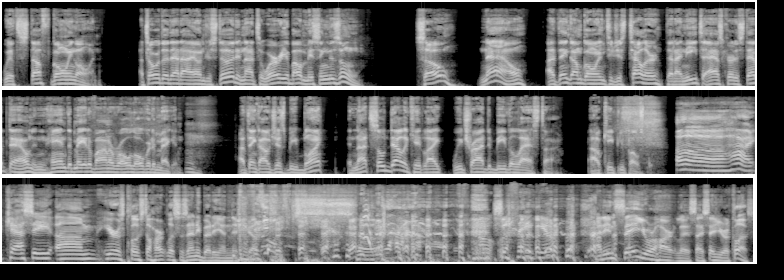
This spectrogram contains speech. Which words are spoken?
with stuff going on. I told her that I understood and not to worry about missing the Zoom. So now I think I'm going to just tell her that I need to ask her to step down and hand the maid of honor role over to Megan. I think I'll just be blunt and not so delicate like we tried to be the last time. I'll keep you posted. Uh, all right, Cassie. Um, you're as close to heartless as anybody in this show. Oh, well, thank you. I didn't say you were heartless. I said you were close.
